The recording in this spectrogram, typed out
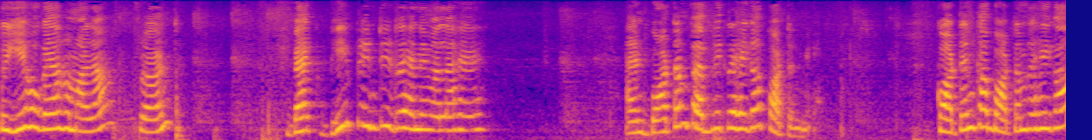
तो ये हो गया हमारा फ्रंट बैक भी प्रिंटेड रहने वाला है। एंड बॉटम फैब्रिक रहेगा कॉटन में। कॉटन का बॉटम रहेगा।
